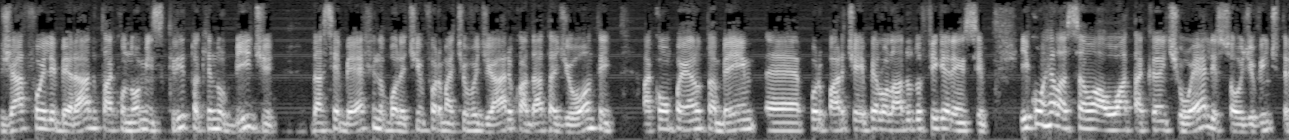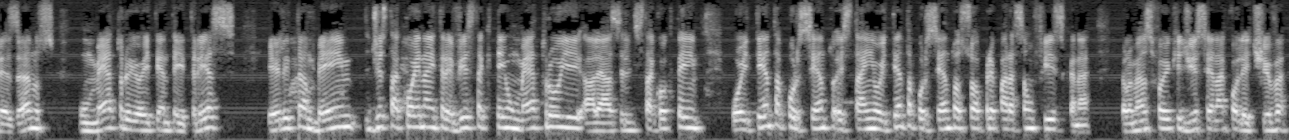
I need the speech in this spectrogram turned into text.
já foi liberado, tá com o nome inscrito aqui no bid da CBF no boletim informativo diário com a data de ontem, acompanhando também é, por parte aí pelo lado do Figueirense. E com relação ao atacante Wellison, de 23 anos, 1,83m, ele também destacou aí na entrevista que tem um metro e, aliás, ele destacou que tem 80%, está em 80% a sua preparação física, né? Pelo menos foi o que disse aí na coletiva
